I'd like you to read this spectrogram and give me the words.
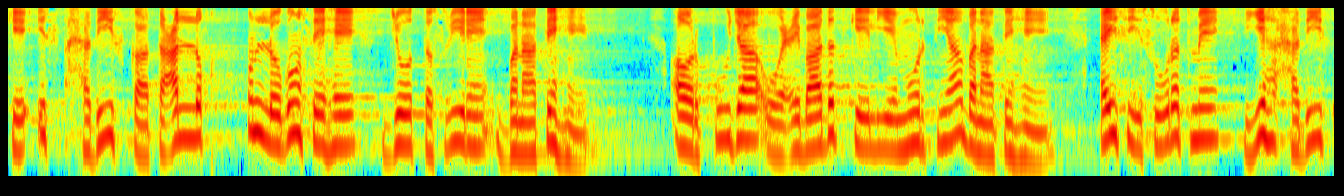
کہ اس حدیث کا تعلق ان لوگوں سے ہے جو تصویریں بناتے ہیں اور پوجا و عبادت کے لیے مورتیاں بناتے ہیں۔ ایسی صورت میں یہ حدیث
